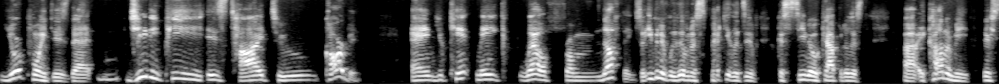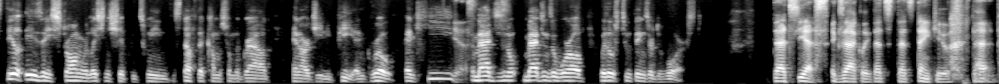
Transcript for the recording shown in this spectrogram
your point is that GDP is tied to carbon and you can't make wealth from nothing. So even if we live in a speculative casino capitalist uh, economy, there still is a strong relationship between the stuff that comes from the ground and our GDP and growth. And he yes. imagines imagines a world where those two things are divorced. That's yes, exactly. That's that's thank you. That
